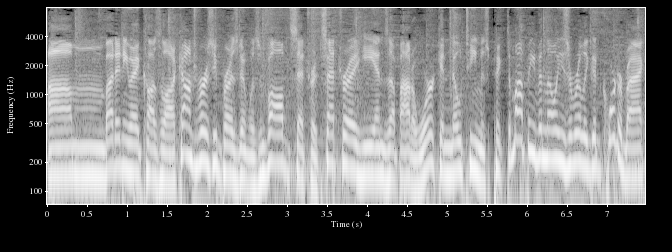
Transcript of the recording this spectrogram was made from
Um, but anyway, it caused a lot of controversy. President was involved, etc., cetera, et cetera. He ends up out of work, and no team has picked him up, even though he's a really good quarterback.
